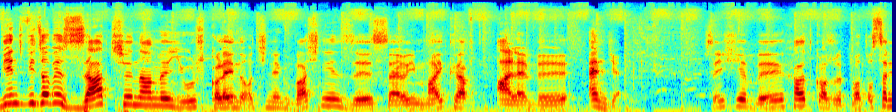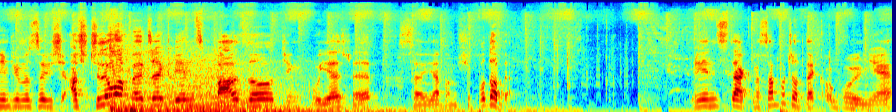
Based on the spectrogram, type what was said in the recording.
Więc widzowie, zaczynamy już kolejny odcinek właśnie z serii Minecraft, ale w Endzie. Sensie w hardkorze. Pod ostatnim filmem zostawiliście aż tyle łapeczek, więc bardzo dziękuję, że seria wam się podoba. Więc tak, na sam początek ogólnie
